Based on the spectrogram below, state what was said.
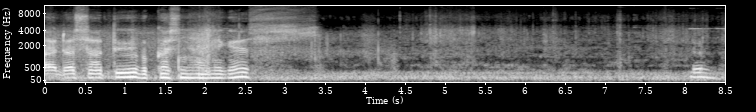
ada satu bekasnya nih guys uh.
